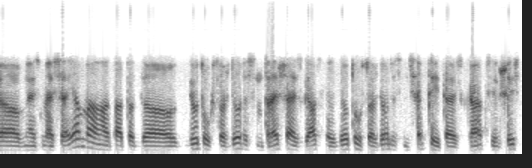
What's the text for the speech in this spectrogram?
uh, mēs, mēs ejam, uh, tātad uh, 2023. gads līdz 2027. gads ir šis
